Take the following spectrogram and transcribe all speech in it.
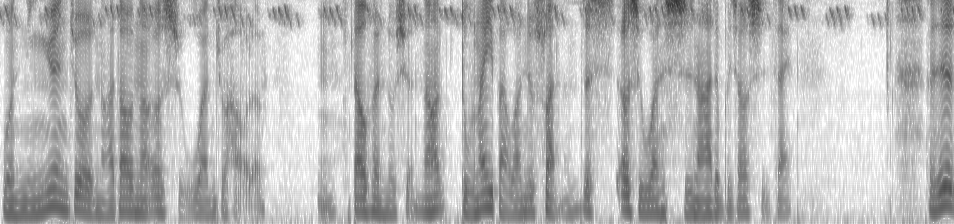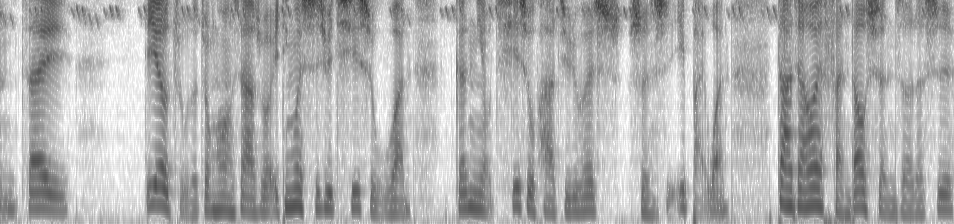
我宁愿就拿到那二十五万就好了。嗯，大部分人都选，然后赌那一百万就算了，这二十五万十拿的比较实在。可是，在第二组的状况下，说一定会失去七十五万，跟你有七十五帕几率会损失一百万，大家会反倒选择的是，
